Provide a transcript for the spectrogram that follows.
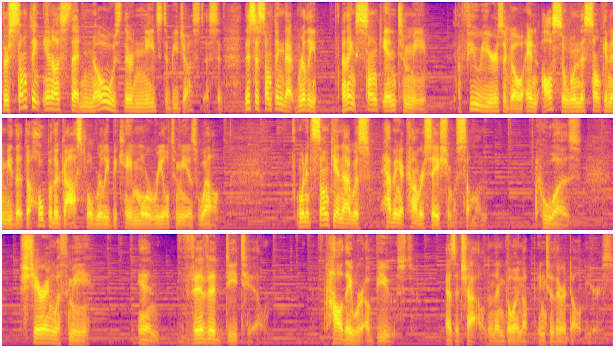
There's something in us that knows there needs to be justice. And this is something that really, I think, sunk into me a few years ago. And also, when this sunk into me, the, the hope of the gospel really became more real to me as well. When it sunk in, I was having a conversation with someone who was sharing with me in vivid detail how they were abused as a child and then going up into their adult years.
